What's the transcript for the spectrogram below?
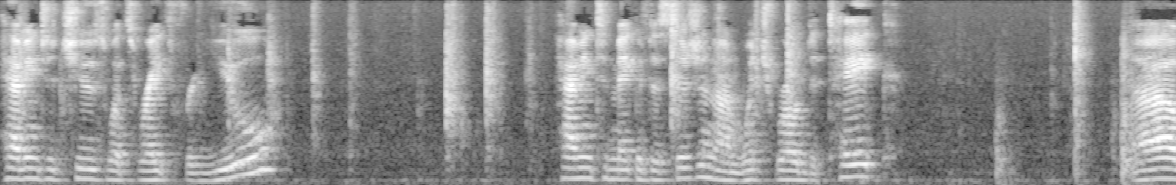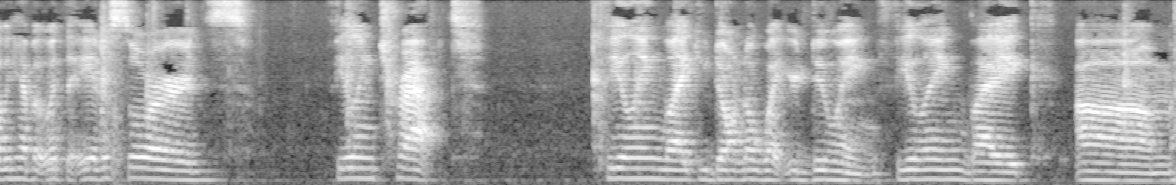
having to choose what's right for you, having to make a decision on which road to take. Uh, we have it with the Eight of Swords. Feeling trapped. Feeling like you don't know what you're doing. Feeling like um,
